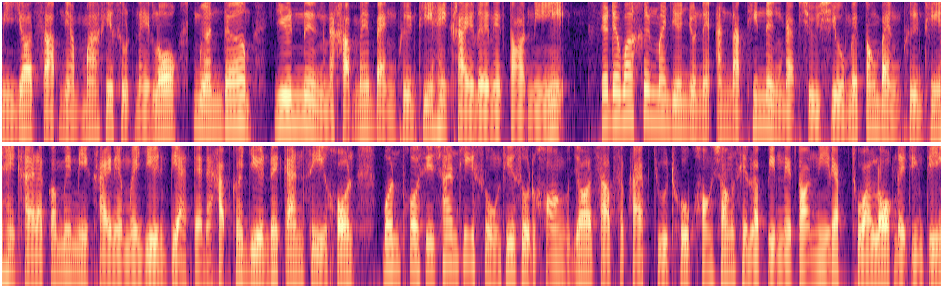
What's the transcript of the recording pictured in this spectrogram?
มียอดซับเนี่ยมากที่สุดในโลก เหมือนเดิมยืนหนึ่งนะครับ ไม่แบ่งพื้นที่ให้ใครเลยในตอนนี้ เรียกได้ว่าขึ้นมายืนอยู่ในอันดับที่ 1 แบบชิวๆไม่ต้องแบ่งพื้นที่ให้ใครแล้วก็ไม่มีใครเนี่ยมายืนเปียดเลยนะครับ ก็ยืนด้วยกัน 4 คน บนโพสิชันที่สูงที่สุดของยอด Subscribe YouTube ของช่องศิลปินในตอนนี้แบบทั่วโลกเลยจริง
